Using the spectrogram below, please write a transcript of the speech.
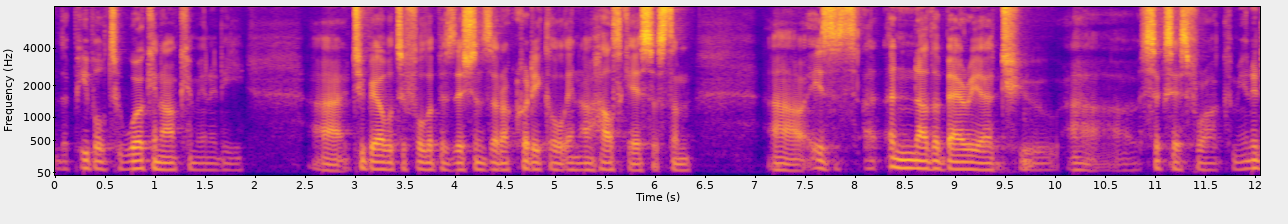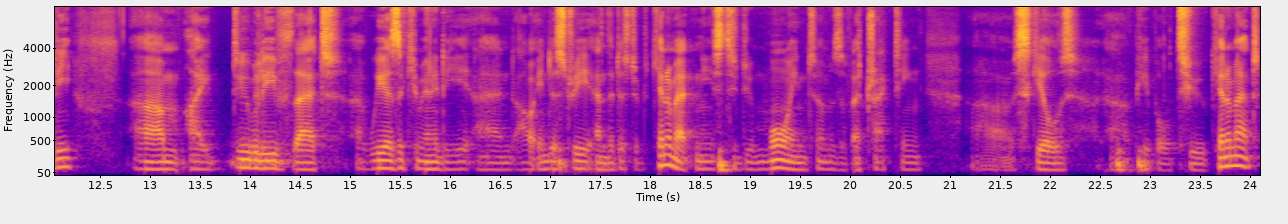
the people to work in our community uh, to be able to fill the positions that are critical in our healthcare system uh, is a, another barrier to uh, success for our community. Um, I do believe that uh, we as a community and our industry and the District of Kitimat needs to do more in terms of attracting uh, skilled people to Kitimat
